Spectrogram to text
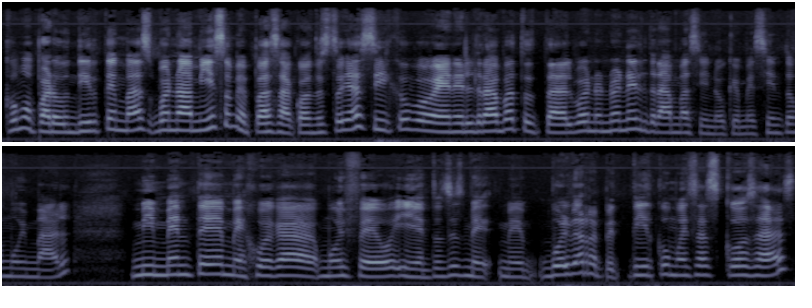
como para hundirte más. Bueno, a mí eso me pasa cuando estoy así como en el drama total. Bueno, no en el drama, sino que me siento muy mal. Mi mente me juega muy feo y entonces me, me vuelve a repetir como esas cosas.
